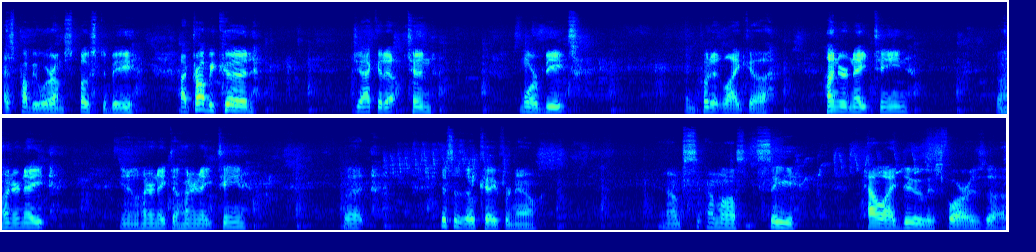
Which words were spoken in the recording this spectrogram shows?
that's probably where I'm supposed to be. I probably could jack it up 10 more beats and put it like uh, 118 to 108, you know, 108 to 118. But this is okay for now. I'm, I'm going to see how I do as far as uh,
